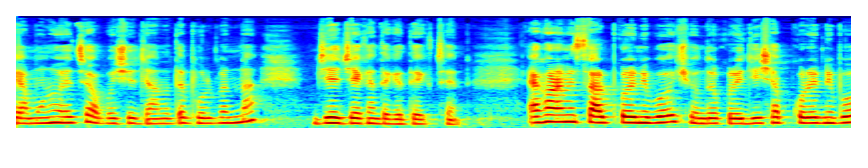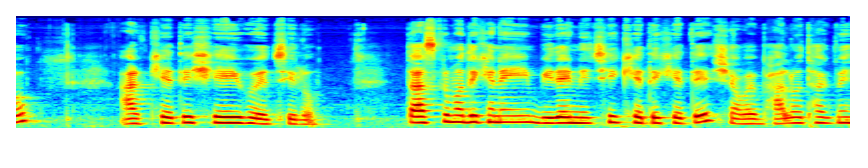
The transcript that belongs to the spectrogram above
কেমন হয়েছে অবশ্যই জানাতে ভুলবেন না, যে যেখান থেকে দেখছেন। এখন আমি সার্ভ করে নিব, সুন্দর করে জিসাপ করে নিব। আর খেতে সেই হয়েছিল। তো আজকের মধ্যে এখানেই বিদায় নিচ্ছি। খেতে খেতে সবাই ভালো থাকবেন,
